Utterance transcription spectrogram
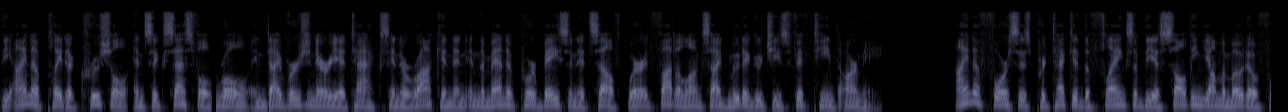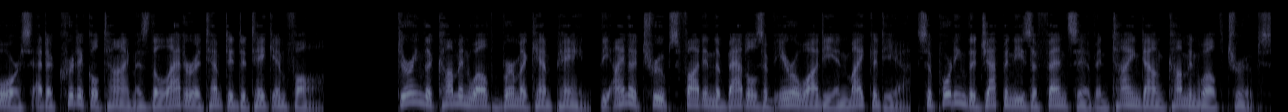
the INA played a crucial and successful role in diversionary attacks in Arakan and in the Manipur Basin itself, where it fought alongside Mutaguchi's 15th Army. INA forces protected the flanks of the assaulting Yamamoto force at a critical time as the latter attempted to take Imphal. During the Commonwealth Burma campaign, the INA troops fought in the battles of Irrawaddy and Meiktila, supporting the Japanese offensive and tying down Commonwealth troops.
